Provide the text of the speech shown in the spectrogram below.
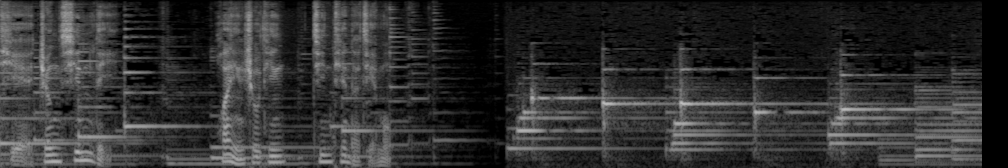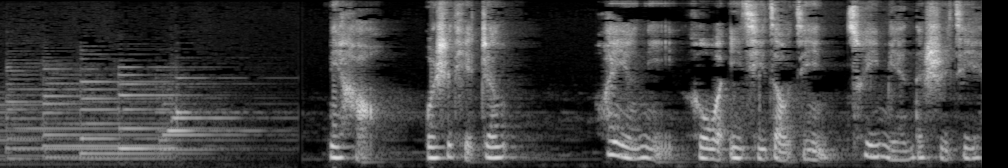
铁铮心理”。欢迎收听今天的节目。你好，我是铁铮，欢迎你和我一起走进催眠的世界。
